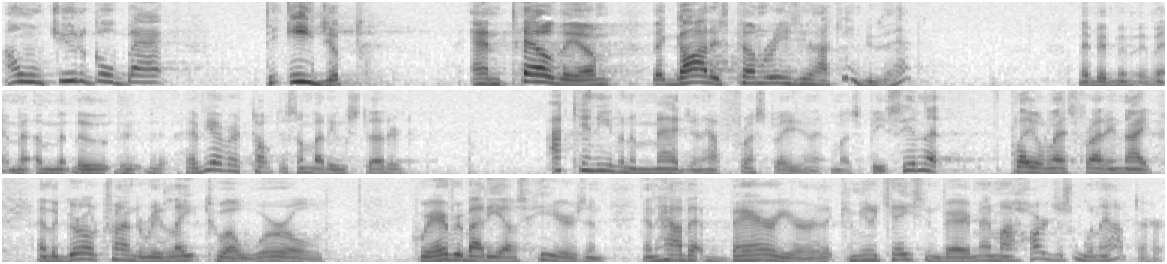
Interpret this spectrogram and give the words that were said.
I want you to go back to Egypt and tell them that God has come to reason. I can't do that. Have you ever talked to somebody who stuttered? I can't even imagine how frustrating that must be. Seeing that play on last Friday night and the girl trying to relate to a world where everybody else hears and, and how that barrier, that communication barrier, man, my heart just went out to her.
